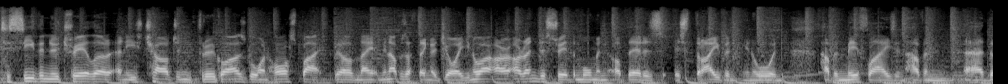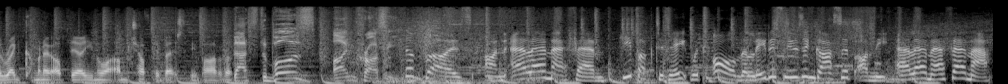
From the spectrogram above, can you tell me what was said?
to see the new trailer and he's charging through Glasgow on horseback the other night, I mean, that was a thing of joy. You know, our, our industry at the moment up there is, is thriving, you know, and having mayflies and having uh, the rig coming out up there, you know, I'm chuffed to bits to be part of it. That's The Buzz. I'm Crossy. The Buzz on LMFM. Keep up to date with all the latest news and gossip on the LMFM app.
